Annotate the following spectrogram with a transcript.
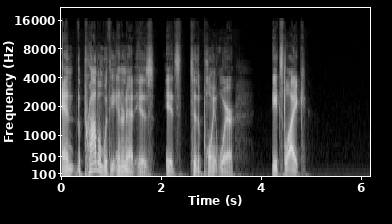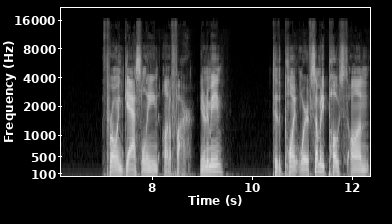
and the problem with the internet is it's to the point where it's like throwing gasoline on a fire. You know what I mean? To the point where if somebody posts on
